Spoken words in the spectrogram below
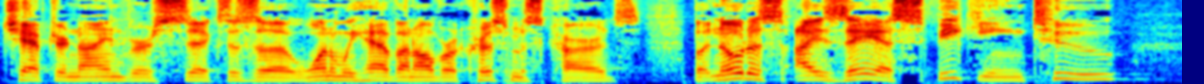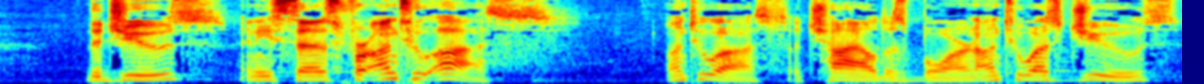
chapter 9, verse 6. This is a one we have on all of our Christmas cards. But notice Isaiah speaking to the Jews, and he says, For unto us, unto us, a child is born, unto us Jews,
